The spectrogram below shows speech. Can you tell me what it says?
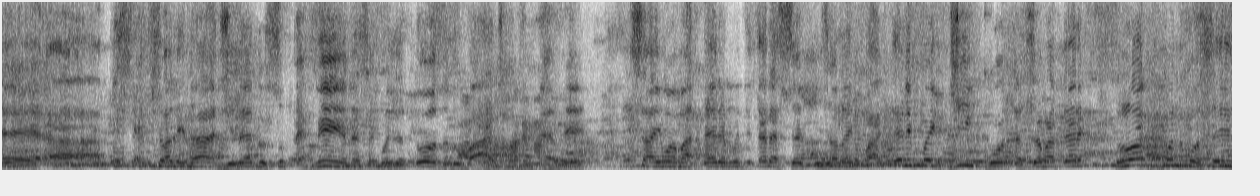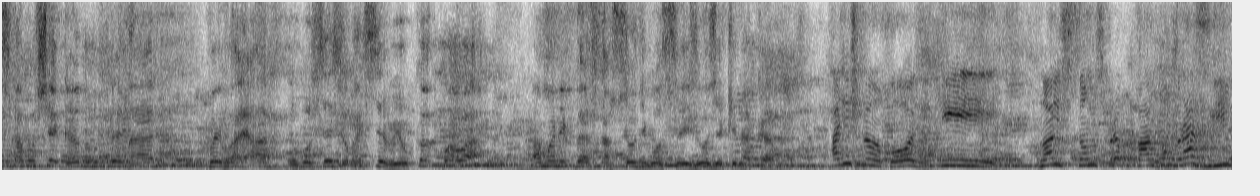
é, a bissexualidade né, do Superman, essa coisa toda, do Batman, do Superman. Saiu uma matéria muito interessante do Jornal Impacto. Ele foi de encontro a essa matéria logo quando vocês estavam chegando no plenário, foi vaiado por vocês. Como é que você viu? Qual a, a manifestação de vocês hoje aqui na Câmara? A gente vê uma coisa que nós estamos preocupados com o Brasil.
